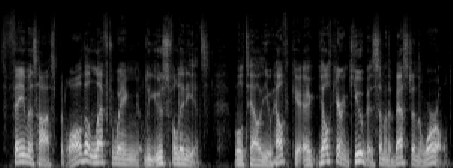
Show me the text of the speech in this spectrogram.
famous hospital. All the left wing useful idiots will tell you healthcare, uh, healthcare in Cuba is some of the best in the world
